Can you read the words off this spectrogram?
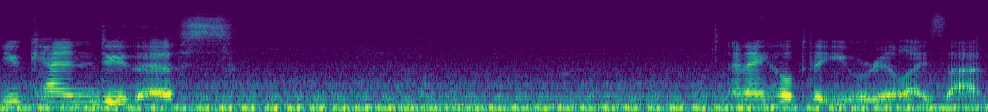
You can do this. And I hope that you realize that.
